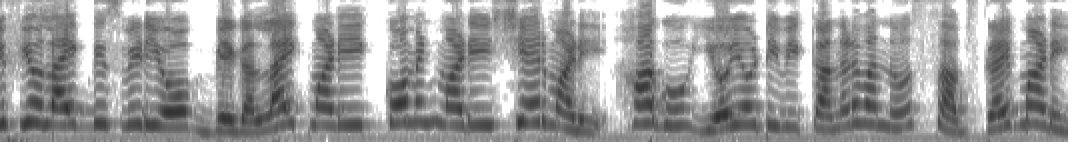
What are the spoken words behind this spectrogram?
If you like this video ಬೇಗ ಲೈಕ್ ಮಾಡಿ ಕಾಮೆಂಟ್ ಮಾಡಿ ಶೇರ್ ಮಾಡಿ, ಹಾಗೂ ಯೋಯೋ ಟಿವಿ ಕನ್ನಡವನ್ನು ಸಬ್ಸ್ಕ್ರೈಬ್ ಮಾಡಿ.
